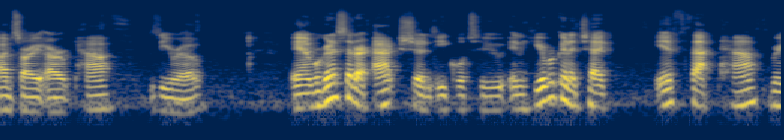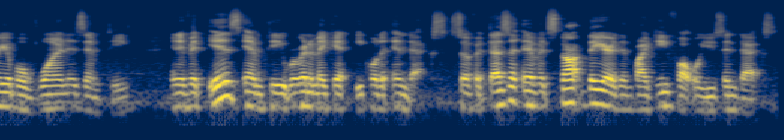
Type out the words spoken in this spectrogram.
I'm sorry, our path 0. And we're going to set our action equal to, and here we're going to check if that path variable 1 is empty, and if it is empty, we're going to make it equal to index. So if it doesn't, if it's not there, then by default we'll use index.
